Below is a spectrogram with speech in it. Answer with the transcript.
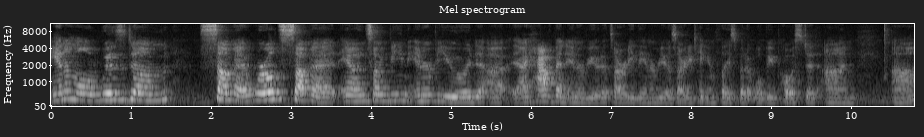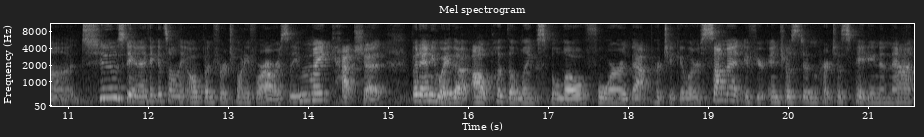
animal wisdom summit, world summit, and so I'm being interviewed. Uh, I have been interviewed. It's already the interview has already taken place, but it will be posted on uh, Tuesday, and I think it's only open for 24 hours, so you might catch it. But anyway, the, I'll put the links below for that particular summit if you're interested in participating in that.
